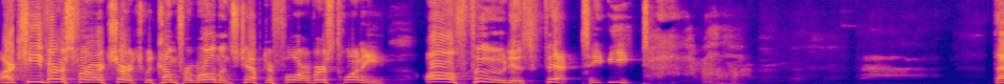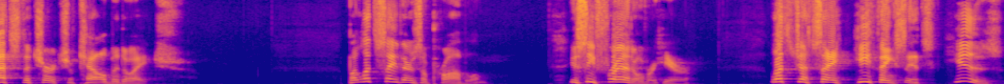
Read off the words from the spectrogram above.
Our key verse for our church would come from Romans chapter 4, verse 20. All food is fit to eat. That's the church of Cal Bedeutsch. But let's say there's a problem. You see Fred over here. Let's just say he thinks it's his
